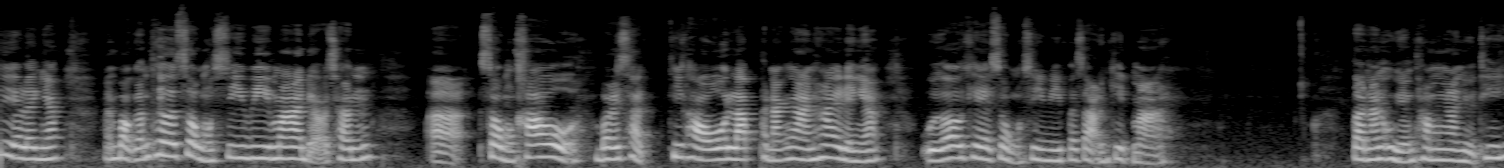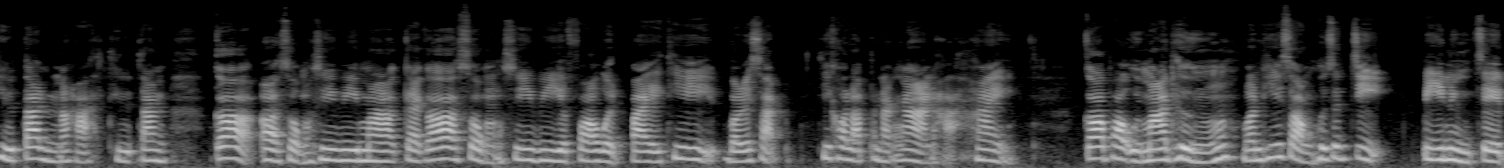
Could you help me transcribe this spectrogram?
สิอะไรเงี้ย มันบอกกันเธอส่งซีวีมาเดี๋ยวฉันส่งเข้าบริษัทที่เขารับพนักงานให้อะไรเงี้ย อุ๋ยก็โอเค ส่งซีวีภาษาอังกฤษมา ตอนนั้นอุ๋ยยังทำงานอยู่ที่ฮิวตันนะคะฮิวตันก็ส่งซีวีมา แกก็ส่งซีวี forward ไปที่บริษัทที่เขารับพนักงานนะคะให้ ก็พออุ๋ยมาถึงวันที่สองพฤศจิปีหนึ่งเจ็ด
